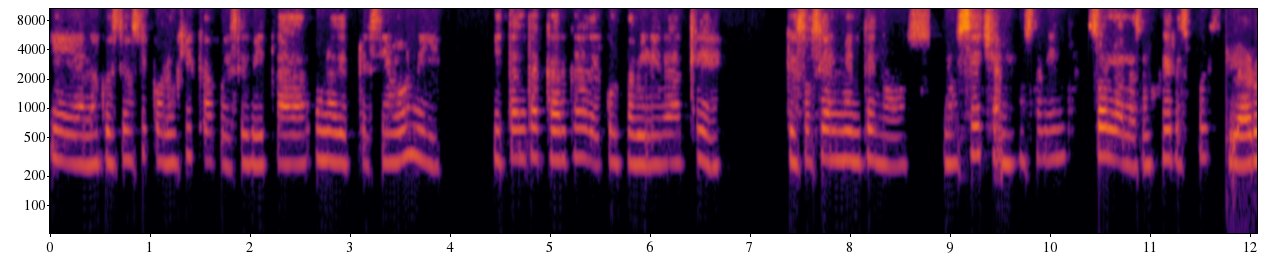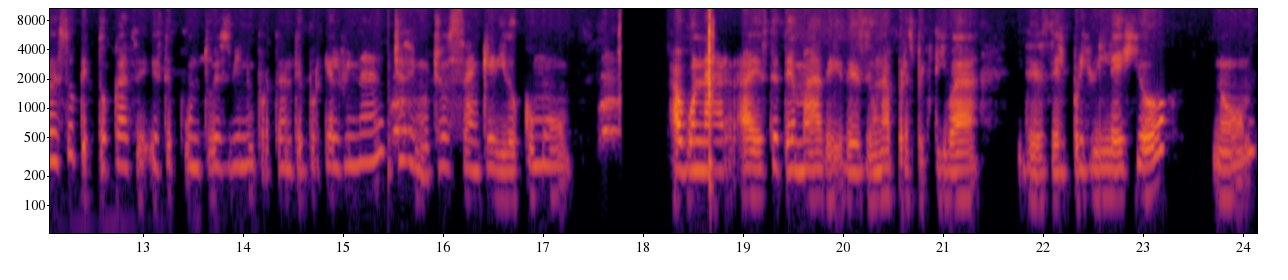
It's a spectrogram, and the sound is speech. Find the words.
Y en la cuestión psicológica, pues evita una depresión y, y tanta carga de culpabilidad que, que socialmente nos, nos echan, nos avientan, solo a las mujeres, pues. Claro, eso que tocas, este punto es bien importante porque al final muchos y muchos han querido como abonar a este tema de, desde una perspectiva desde el privilegio, ¿no?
